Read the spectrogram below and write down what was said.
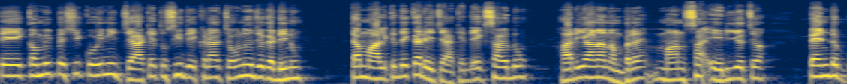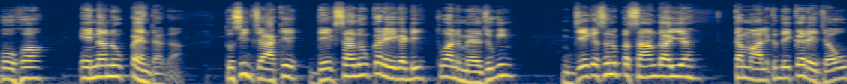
ਤੇ ਕਮੀ ਪੇਸ਼ੀ ਕੋਈ ਨਹੀਂ, ਜਾ ਕੇ ਤੁਸੀਂ ਦੇਖਣਾ ਚਾਹੁੰਦੇ ਹੋ ਜੇ ਗੱਡੀ ਨੂੰ। ਤਾਂ ਮਾਲਕ ਦੇ ਘਰੇ ਜਾ ਕੇ ਦੇਖ ਸਕਦੇ। ਹੋ ਹਰਿਆਣਾ ਨੰਬਰ ਹੈ, ਮਾਨਸਾ ਏਰੀਆ 'ਚ, ਪਿੰਡ ਬੋਹਾ, ਇਹਨਾਂ ਨੂੰ ਪੈਂਦਾਗਾ। ਤੁਸੀਂ ਜਾ ਕੇ ਦੇਖ ਸਕਦੇ ਹੋ ਘਰੇ ਗੱਡੀ, ਤੁਹਾਨੂੰ ਮਿਲ ਜੂਗੀ। ਜੇ ਕਿਸੇ ਨੂੰ ਪਸੰਦ ਆਈ ਹੈ, ਤਾਂ ਮਾਲਕ ਦੇ ਘਰੇ ਜਾਓ,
